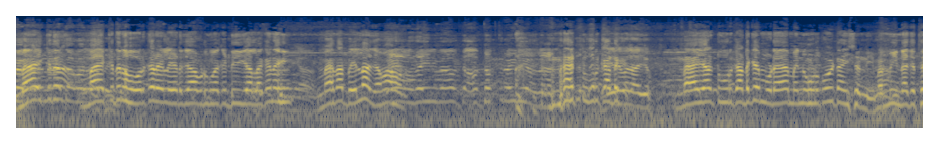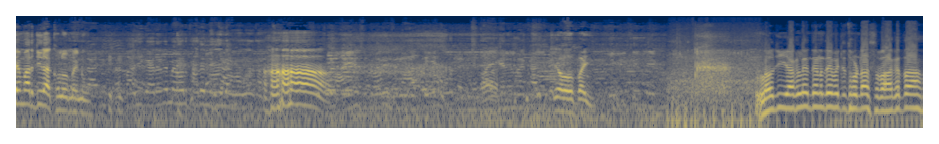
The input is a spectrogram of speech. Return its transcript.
ਮੈਂ ਇੱਕ ਦਿਨ ਮੈਂ ਇੱਕ ਦਿਨ ਹੋਰ ਘਰੇ ਲੇਟ ਜਾ ਵੜੂੰਗਾ ਕਿੱਡੀ ਗੱਲ ਆ ਕਿ ਨਹੀਂ? ਮੈਂ ਤਾਂ ਵਿਹਲਾ ਜਾਵਾਂ ਹੁਣ। ਮੈਂ ਦਫ਼ਤਰ ਹੀ ਨਹੀਂ ਆਉਂਦਾ। ਮੈਂ ਟੂਰ ਕੱਢ ਕੇ ਮੈਂ ਯਾਰ ਟੂਰ ਕੱਢ ਕੇ ਮੁੜਿਆ ਮੈਨੂੰ ਹੁਣ ਕੋਈ ਟੈਨਸ਼ਨ ਨਹੀਂ। ਮੈਂ ਮਹੀਨਾ ਜਿੱਥੇ ਮਰਜ਼ੀ ਰੱਖ ਲਓ ਮੈਨੂੰ। ਭਾਜੀ ਕਹਿ ਰਹੇ ਤੇ ਮੈਂ ਹੁਣ ਤੁਹਾਡੇ ਨਾਲ ਜਾਵਾਂਗਾ। ਹਾਂ। ਚਲੋ ਭਾਈ। ਲਓ ਜੀ, ਅਗਲੇ ਦਿਨ ਦੇ ਵਿੱਚ ਤੁਹਾਡਾ ਸਵਾਗਤ ਆ।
